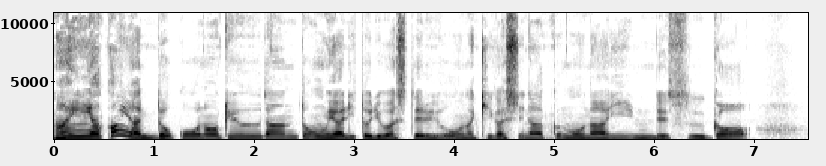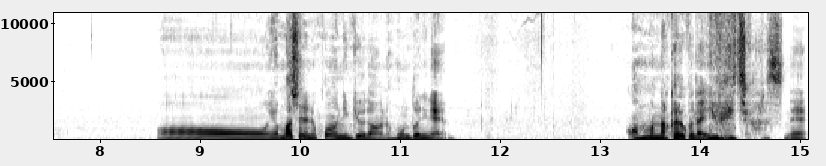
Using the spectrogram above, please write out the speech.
なんやかんやどこの球団ともやり取りはしてるような気がしなくもないんですが、あー、いや、マジでね、この2球団はね、本当にね、あんま仲良くないイメージがあるっすね。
